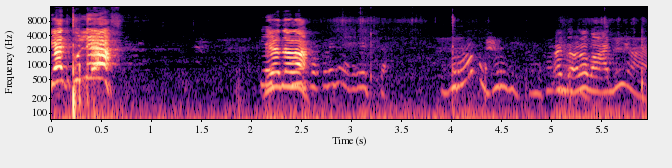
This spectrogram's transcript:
કેચ ખુલ્યા બે દડા આ દડો વાગી આ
